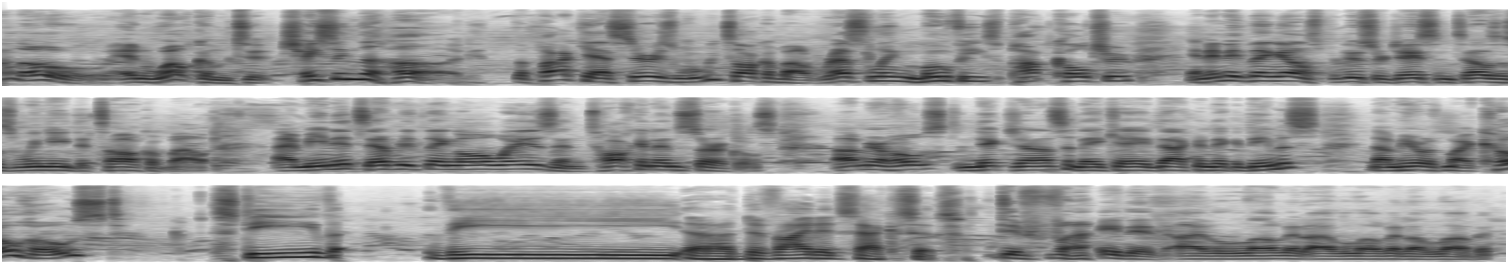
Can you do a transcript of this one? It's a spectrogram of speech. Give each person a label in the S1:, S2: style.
S1: Hello, and welcome to Chasing the Hug, the podcast series where we talk about wrestling, movies, pop culture, and anything else producer Jason tells us we need to talk about. I mean, it's everything always and talking in circles. I'm your host, Nick Johnson, aka Dr. Nicodemus, and I'm here with my co host,
S2: Steve, the uh, divided Saxits.
S1: Divided. I love it. I love it. I love it.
